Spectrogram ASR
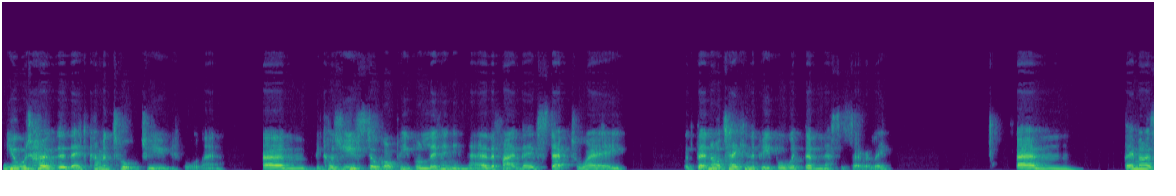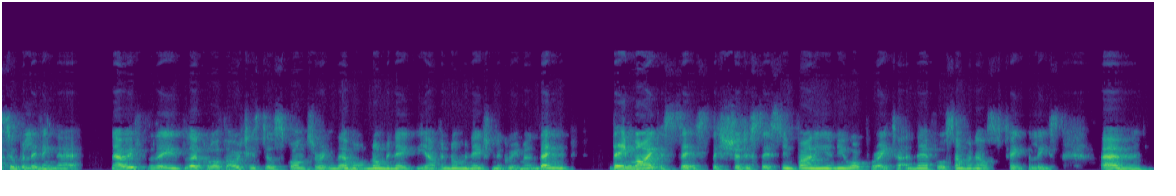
you would hope that they'd come and talk to you before then, um, because you've still got people living in there. The fact they've stepped away, but they're not taking the people with them necessarily. Um, they might still be living there. Now, if the local authority is still sponsoring them or nominate, you have a nomination agreement, then they might assist, they should assist in finding a new operator and therefore someone else to take the lease. Um,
